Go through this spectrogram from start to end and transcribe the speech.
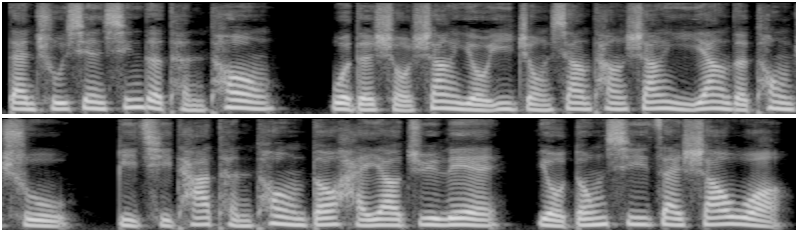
但出现新的疼痛。我的手上有一种像烫伤一样的痛楚。比其他疼痛都还要剧烈，有东西在烧我。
